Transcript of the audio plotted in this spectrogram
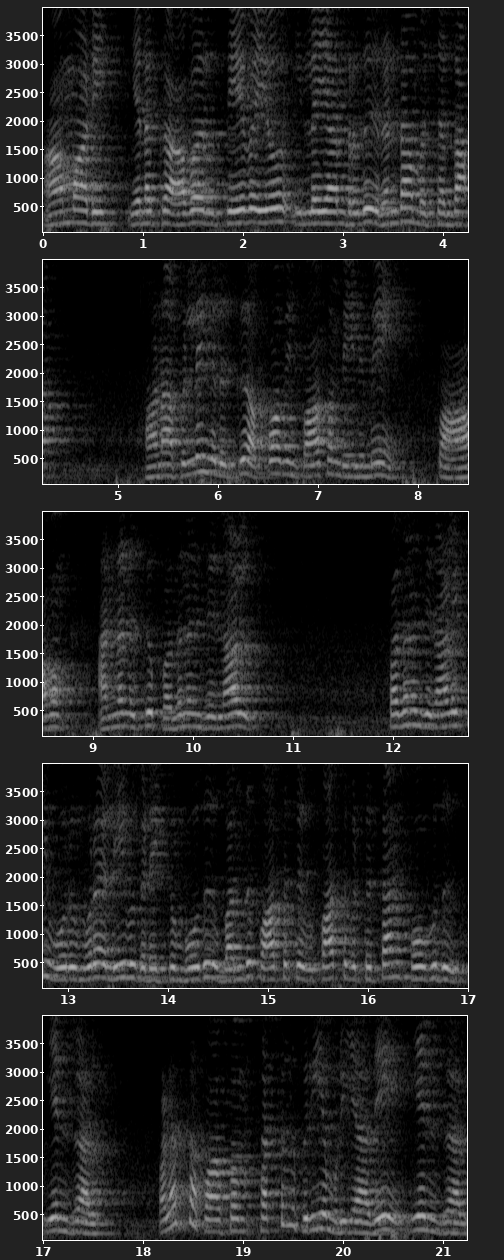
ஆமாடி எனக்கு அவர் தேவையோ இல்லையான்றது ரெண்டாம் பட்சம்தான். ஆனால் பிள்ளைகளுக்கு அப்பாவின் பாசம் வேணுமே? பாவம். அண்ணனுக்கு பதினஞ்சு நாள் பதினஞ்சு நாளைக்கு ஒரு முறை லீவு கிடைக்கும் போது வந்து பார்த்துட்டு பார்த்துவிட்டு தான் போகுது என்றாள். வளர்த்த பாசம் சட்டுன்னு பிரிய முடியாதே என்றாள்.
